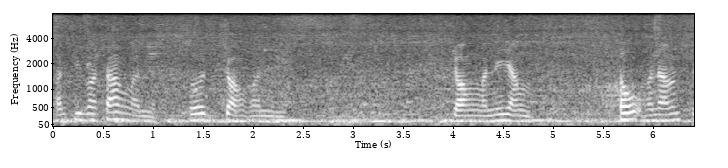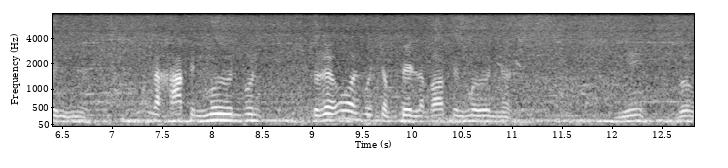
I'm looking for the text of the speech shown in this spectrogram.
ทันที่มาตั้งอันนี้โซนจ่องอันนี้จ่องอันนี้ยังโต๊ะมันนะมันเป็นราคาเป็นหมื่นพุ่นก็เลยโอ้ยบ่จำเป็นแล้วก็เป็นหมื่นน่ะนี่เบิ่ง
